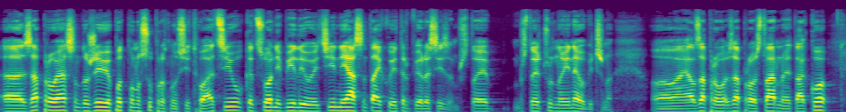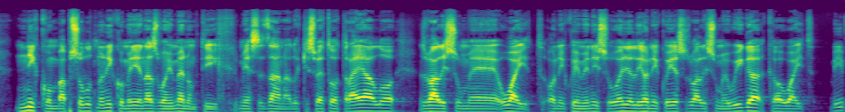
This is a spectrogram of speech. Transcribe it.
E, zapravo ja sam doživio potpuno suprotnu situaciju, kad su oni bili u većini, ja sam taj koji je trpio rasizam, što je, što je čudno i neobično. Ovaj, ali zapravo, zapravo stvarno je tako. Nikom, apsolutno nikome nije nazvao imenom tih mjesec dana dok je sve to trajalo. Zvali su me White, oni koji me nisu voljeli, oni koji jesu zvali su me Wiga kao White Beep.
